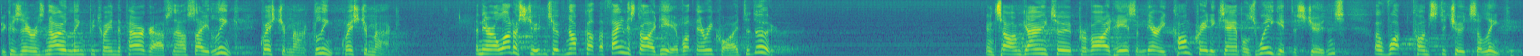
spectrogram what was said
because there is no link between the paragraphs. And they'll say link, question mark, link, question mark. And there are a lot of students who have not got the faintest idea of what they're required to do. And so I'm going to provide here some very concrete examples we give to students of what constitutes a link.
